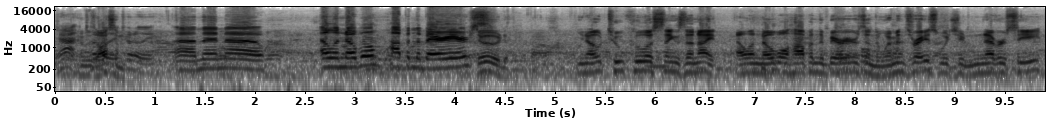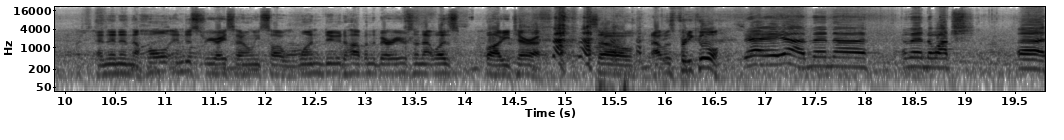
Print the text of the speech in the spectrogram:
Yeah, it was totally, awesome. totally. And then uh, Ellen Noble hopping the barriers. Dude, you know, two coolest things of the night. Ellen Noble hopping the barriers in the women's race, which you never see. And then in the whole industry race, I only saw one dude hopping the barriers, and that was Bobby Terra. so that was pretty cool. Yeah, yeah, yeah. And then uh, and then to watch uh,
